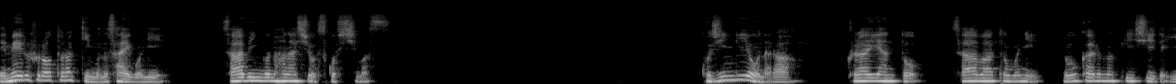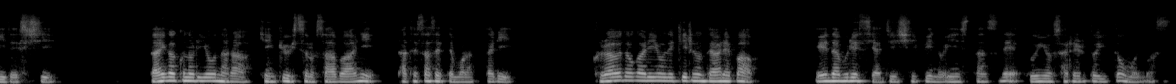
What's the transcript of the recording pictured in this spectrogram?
ML フロートラッキングの最後にサービングの話を少しします。個人利用なら、クライアント、サーバーともにローカルの PC でいいですし、大学の利用なら研究室のサーバーに立てさせてもらったり、クラウドが利用できるのであれば、AWS や GCP のインスタンスで運用されるといいと思います。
